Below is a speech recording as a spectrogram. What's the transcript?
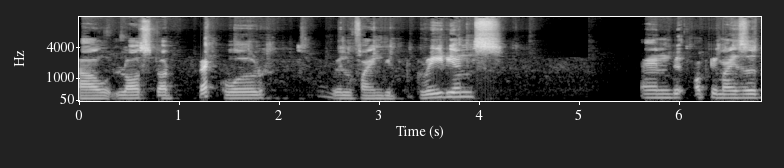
now loss dot backward will find the gradients and optimizer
